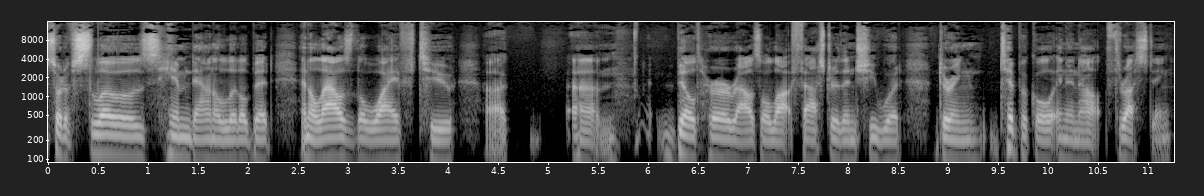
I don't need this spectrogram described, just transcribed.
sort of slows him down a little bit and allows the wife to. Uh, um, build her arousal a lot faster than she would during typical in and out thrusting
